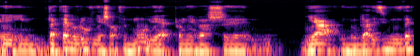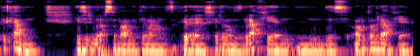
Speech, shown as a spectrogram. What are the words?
i dlatego również o tym mówię, ponieważ ja i mój brat jesteśmy dyslektykami. Jesteśmy osobami, które mają stwierdzoną dysgrafię, dysortografię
